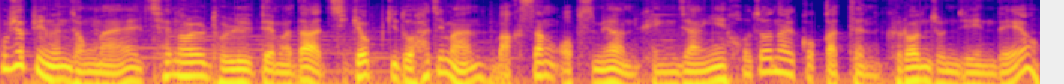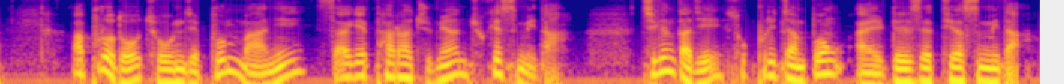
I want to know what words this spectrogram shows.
홈쇼핑은 정말 채널 돌릴 때마다 지겹기도 하지만 막상 없으면 굉장히 허전할 것 같은 그런 존재인데요. 앞으로도 좋은 제품 많이 싸게 팔아주면 좋겠습니다. 지금까지 속풀이 짬뽕 알뜰 세트였습니다.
